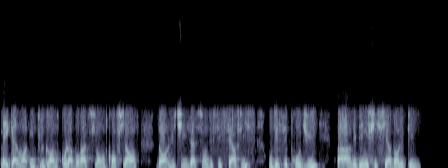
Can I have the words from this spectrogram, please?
mais également une plus grande collaboration, de confiance dans l'utilisation de ces services ou de ces produits par les bénéficiaires dans le pays.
